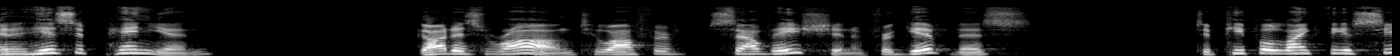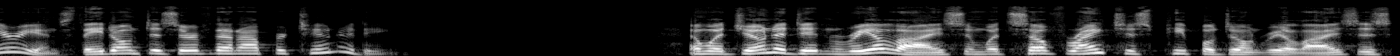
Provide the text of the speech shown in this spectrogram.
And in his opinion, God is wrong to offer salvation and forgiveness to people like the Assyrians. They don't deserve that opportunity. And what Jonah didn't realize, and what self righteous people don't realize, is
